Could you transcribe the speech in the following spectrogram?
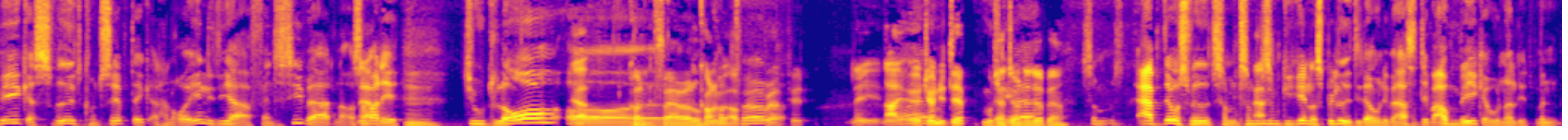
mega svedigt koncept, ikke? At han røg ind i de her fantasiverdener, og så Ja. ja. var det Mm. Jude Law og... Colin Farrell. Colin, Colin og Farrell. Brad Pitt. Nej, nej øh, Johnny Depp måske. Ja, Johnny. Depp, ja. Som, ja, det var svedigt, som, som Ja. ligesom gik ind og spillede i de der universer. Det var jo mega underligt. Men,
